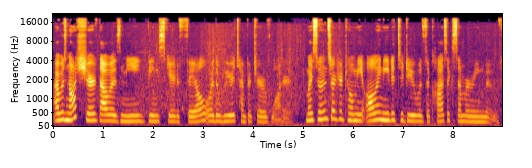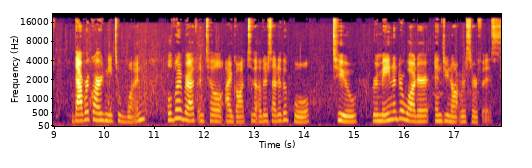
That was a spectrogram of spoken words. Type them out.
I was not sure if that was me being scared to fail or the weird temperature of water. My swim instructor told me all I needed to do was the classic submarine move. That required me to 1. Hold my breath until I got to the other side of the pool, 2. Remain underwater and do not resurface.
